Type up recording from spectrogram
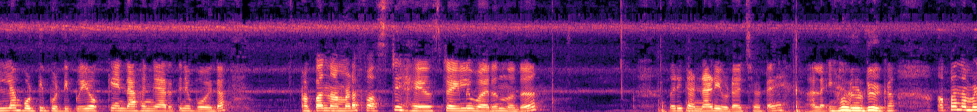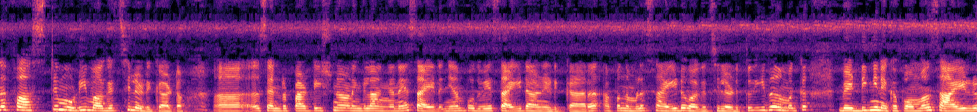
എല്ലാം പൊട്ടി പൊട്ടിപ്പോയി ഒക്കെ എന്റെ അഹങ്കാരത്തിന് പോയതാ. അപ്പൊ നമ്മുടെ ഫസ്റ്റ് ഹെയർ സ്റ്റൈൽ വരുന്നത് ഒരു കണ്ണാടി ഇവിടെ വെച്ചോട്ടെ. അല്ല ഇവിടോട്ട് വെക്കാം. അപ്പം നമ്മൾ ഫസ്റ്റ് മുടി വകച്ചിലെടുക്കുക കേട്ടോ സെൻട്രൽ പാർട്ടീഷൻ ആണെങ്കിൽ അങ്ങനെ സൈഡ് ഞാൻ പൊതുവേ സൈഡാണ് എടുക്കാറ്. അപ്പം നമ്മൾ സൈഡ് വകച്ചിലെടുത്തു. ഇത് നമുക്ക് വെഡിങ്ങിനൊക്കെ പോകുമ്പോൾ സൈഡിൽ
